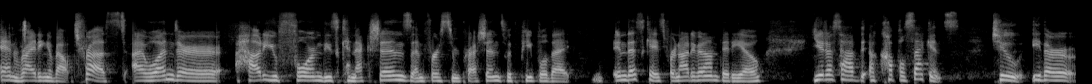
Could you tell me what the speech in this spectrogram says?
and writing about trust. I wonder how do you form these connections and first impressions with people that, in this case, we're not even on video. You just have a couple seconds to either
